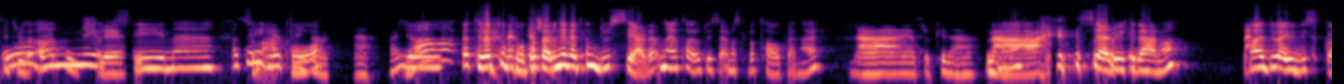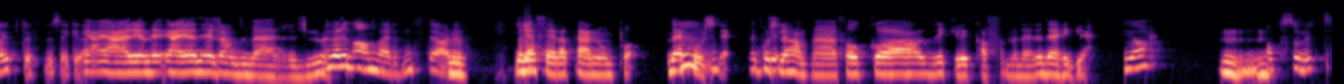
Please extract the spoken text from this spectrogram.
til Trude det er Anni og Stine Kristine. Som er på. Ja, jeg tror jeg tok noe på skjermen. Jeg vet ikke om du ser det når jeg tar opp disse her. Nå skal jeg bare ta opp en her. Nei, jeg tror ikke det. Nei. Ser du ikke det her nå? Nei, du er jo inne i Skype, du. Du ser ikke det. Jeg er i en, er i en helt annen verden. Du er i en annen verden. Det er du. Mm. Men jeg ser at det er noen på. Det er Mm. koselig. Det er koselig å ha med folk og drikke litt kaffe med dere. Det er hyggelig. Ja, Mm. absolutt.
